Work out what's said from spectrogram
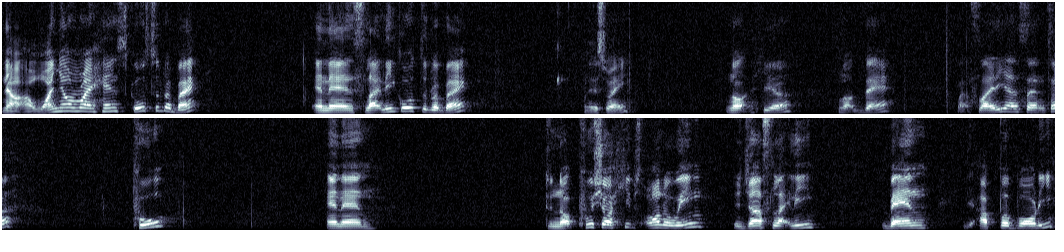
Now, uh, I want your right hand goes to the back and then slightly go to the back this way. Not here not there but slightly at center. Pull and then do not push your hips all the way. You just slightly bend the upper body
